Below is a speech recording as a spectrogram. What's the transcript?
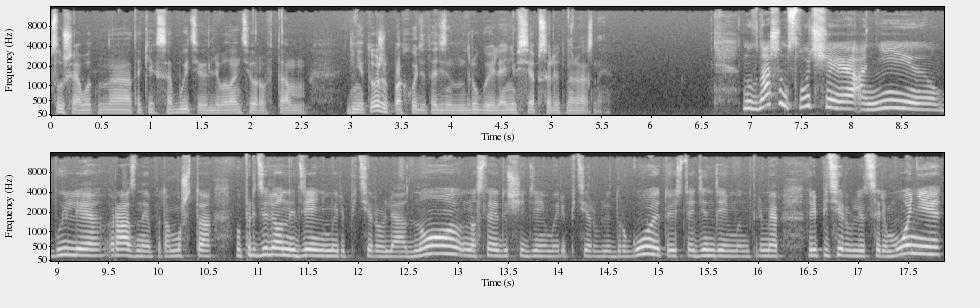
Слушай, а вот на таких событиях для волонтеров там дни тоже походят один на другой, или они все абсолютно разные? Ну, в нашем случае они были разные, потому что в определенный день мы репетировали одно, на следующий день мы репетировали другое. То есть один день мы, например, репетировали церемонии,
